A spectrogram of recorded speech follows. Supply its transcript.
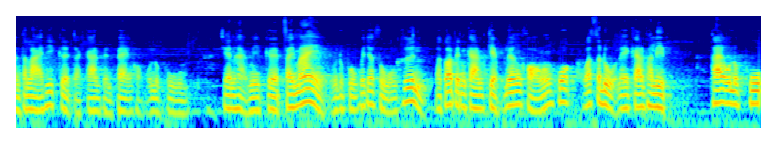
อันตรายที่เกิดจากการเปลี่ยนแปลงของอุณหภูมิ เช่นหากมีเกิดไฟไหม้อุณหภูมิก็จะสูงขึ้น แล้วก็เป็นการเก็บเรื่องของพวกวัสดุในการผลิต ถ้าอุณหภู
